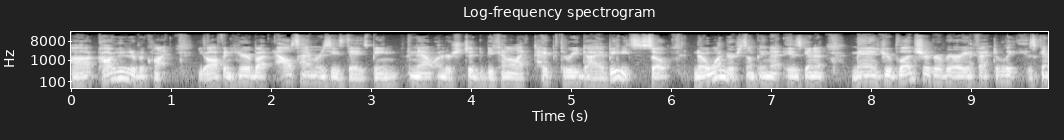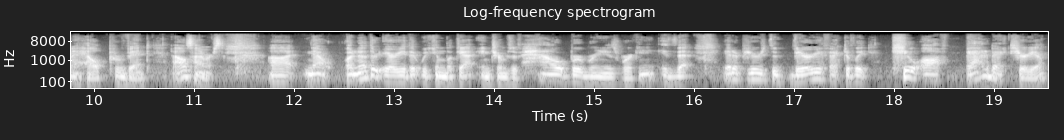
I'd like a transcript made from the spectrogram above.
uh, cognitive decline. You often hear about Alzheimer's these days being now understood to be kind of like type 3 diabetes. So, no wonder something that is going to manage your blood sugar very effectively is going to help prevent Alzheimer's. Uh, now, another area that we can look at in terms of how berberine is working is that it appears to very effectively kill off bad bacteria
